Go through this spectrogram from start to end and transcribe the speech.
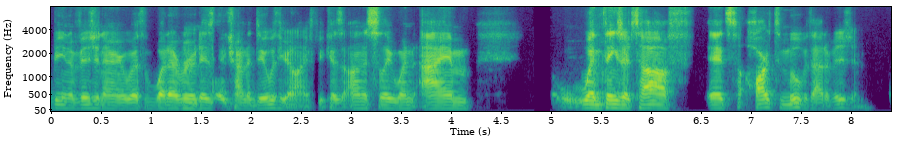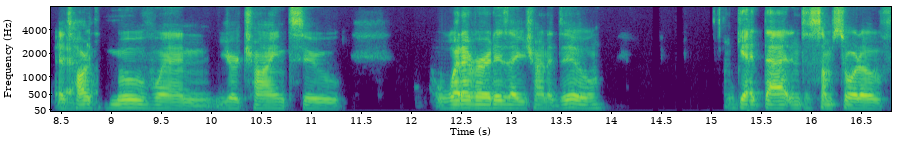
being a visionary with whatever mm. it is you're trying to do with your life. Because honestly, when I'm when things are tough, it's hard to move without a vision. It's hard to move when you're trying to whatever it is that you're trying to do get that into some sort of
